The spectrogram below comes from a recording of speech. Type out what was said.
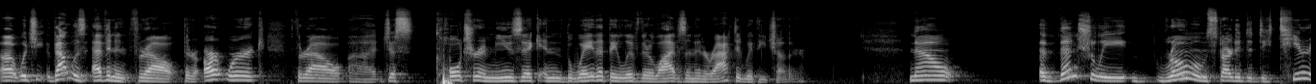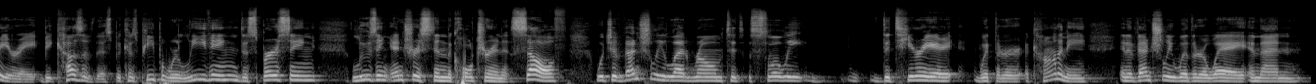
Uh, which that was evident throughout their artwork, throughout uh, just culture and music, and the way that they lived their lives and interacted with each other. Now, eventually Rome started to deteriorate because of this, because people were leaving, dispersing, losing interest in the culture in itself, which eventually led Rome to slowly deteriorate with their economy and eventually wither away and then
